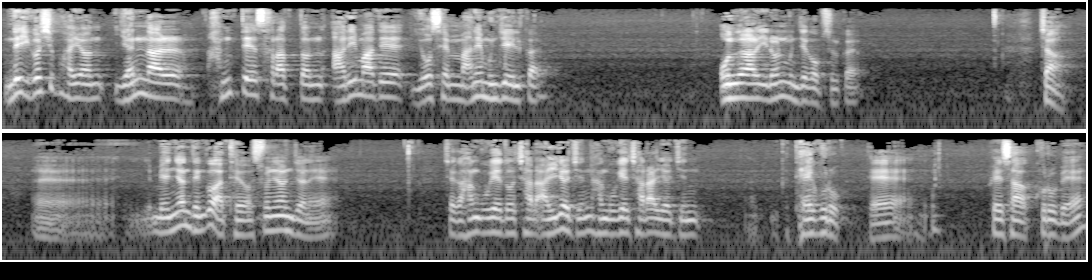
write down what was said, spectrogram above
근데 이것이 과연 옛날 한때 살았던 아리마대 요셉만의 문제일까요? 오늘날 이런 문제가 없을까요? 자, 몇 년 된 것 같아요. 수년 전에 제가 한국에도 잘 알려진, 한국에 잘 알려진 그 대그룹, 대 회사 그룹에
